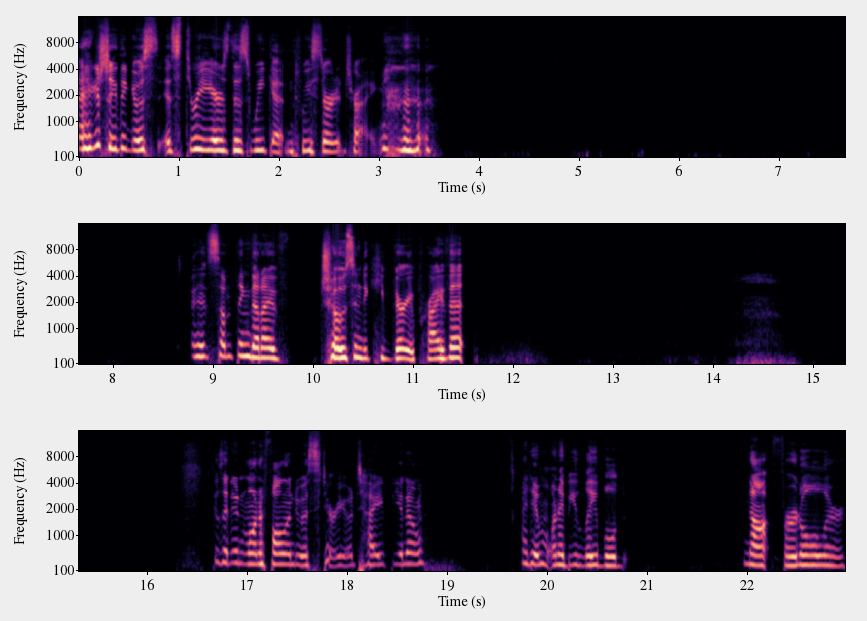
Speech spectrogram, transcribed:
I actually think it was it's three years this weekend we started trying. and it's something that I've chosen to keep very private. Because I didn't want to fall into a stereotype, you know? I didn't want to be labeled not fertile or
